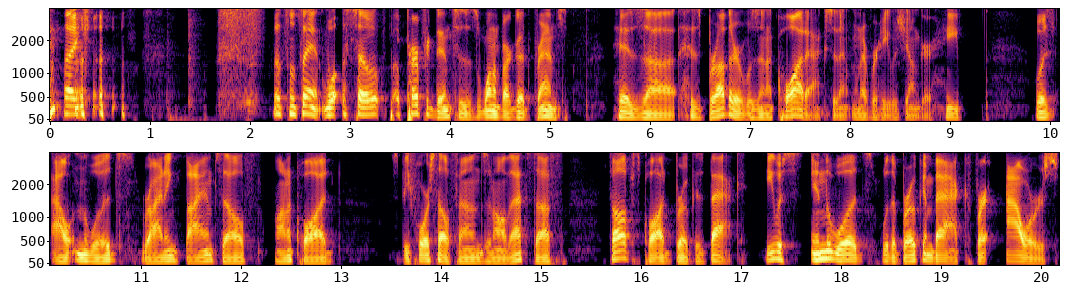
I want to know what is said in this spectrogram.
like That's what I'm saying. Well, so perfect instance is one of our good friends. His uh, his brother was in a quad accident whenever he was younger. He was out in the woods riding by himself on a quad. It's before cell phones and all that stuff. Fell off his quad, broke his back. He was in the woods with a broken back for hours.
